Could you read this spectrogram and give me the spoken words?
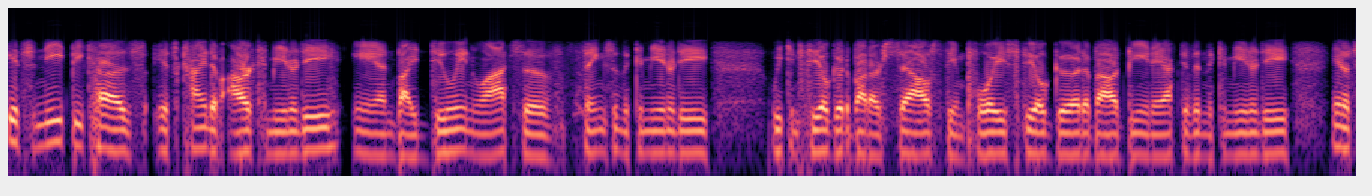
it's neat because it's kind of our community, and by doing lots of things in the community, we can feel good about ourselves. The employees feel good about being active in the community, and it's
